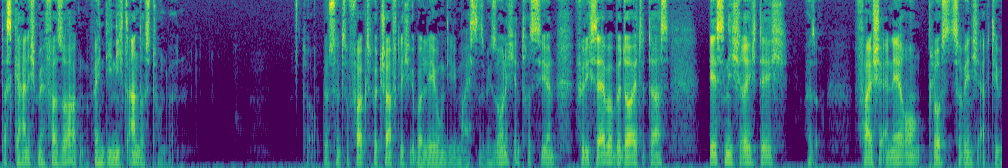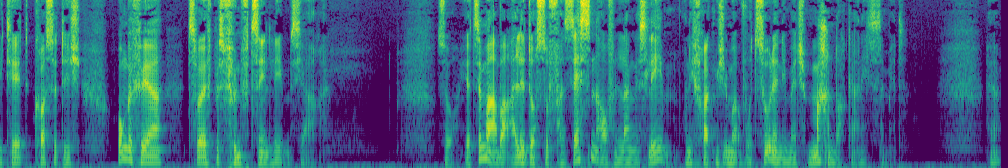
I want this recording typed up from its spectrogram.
das gar nicht mehr versorgen, wenn die nichts anderes tun würden. So, das sind so volkswirtschaftliche Überlegungen, die die meisten sowieso nicht interessieren. Für dich selber bedeutet das, ist nicht richtig, also falsche Ernährung plus zu wenig Aktivität kostet dich ungefähr 12 bis 15 Lebensjahre. So, jetzt sind wir aber alle doch so versessen auf ein langes Leben. Und ich frage mich immer, wozu denn? Die Menschen machen doch gar nichts damit. Ja?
